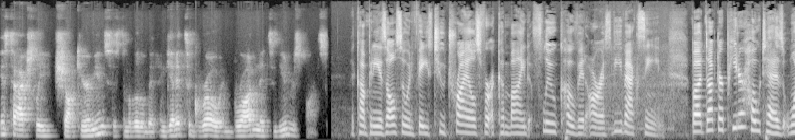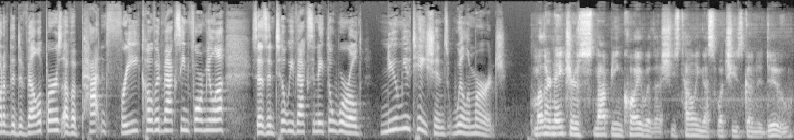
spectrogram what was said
is to actually shock your immune system a little bit and get it to grow and broaden its immune response. The company is also in phase two trials for a combined flu COVID RSV vaccine. But Dr. Peter Hotez, one of the developers of a patent free COVID vaccine formula, says until we vaccinate the world, new mutations will emerge. Mother Nature's not being coy with us. She's telling us what she's going to do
